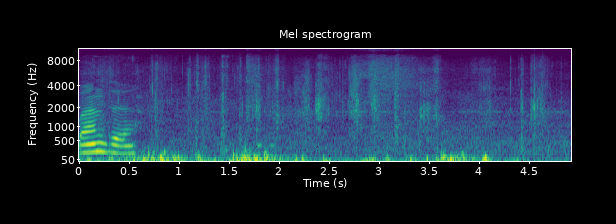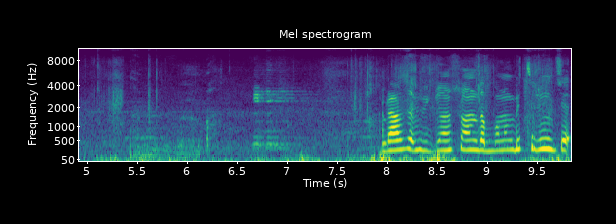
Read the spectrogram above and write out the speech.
Ben de. Biraz da videonun sonunda bunu bitirince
